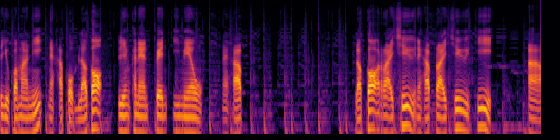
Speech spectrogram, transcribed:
จะอยู่ประมาณนี้นะครับ ผมแล้วก็เรียงคะแนนเป็นอีเมลนะครับ แล้วก็รายชื่อนะครับรายชื่อที่อ่า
